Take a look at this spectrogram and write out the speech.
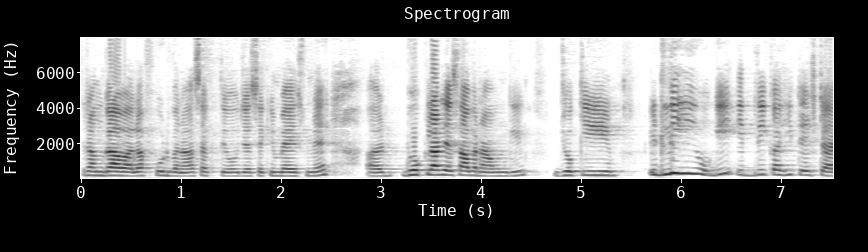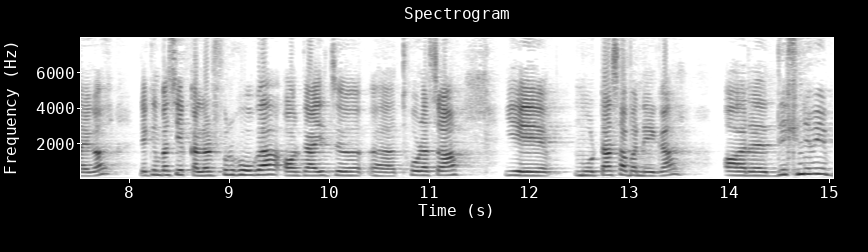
तिरंगा वाला फ़ूड बना सकते हो, जैसे कि मैं इसमें ढोकला जैसा बनाऊँगी, जो कि इडली ही होगी, इडली का ही टेस्ट आएगा, लेकिन बस ये कलरफुल होगा, और गाइज़ थोड़ा सा ये मोटा सा बनेगा और दिखने में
